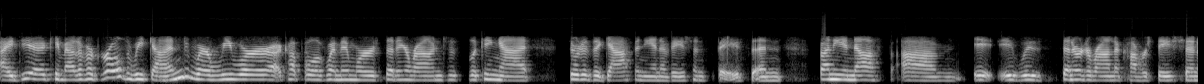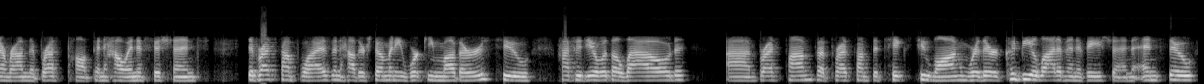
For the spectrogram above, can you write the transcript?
idea came out of a girls' weekend where we were, a couple of women were sitting around just looking at sort of the gap in the innovation space. And funny enough, um, it, it was centered around a conversation around the breast pump and how inefficient the breast pump was and how there's so many working mothers who have to deal with a loud um, breast pump, a breast pump that takes too long, where there could be a lot of innovation. And so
